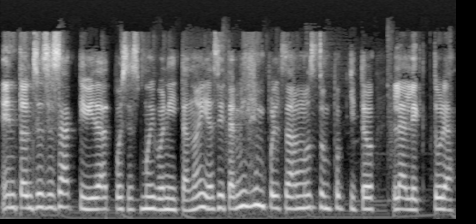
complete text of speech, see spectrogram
Entonces esa actividad pues es muy bonita, ¿no? Y así también impulsamos un poquito la lectura.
